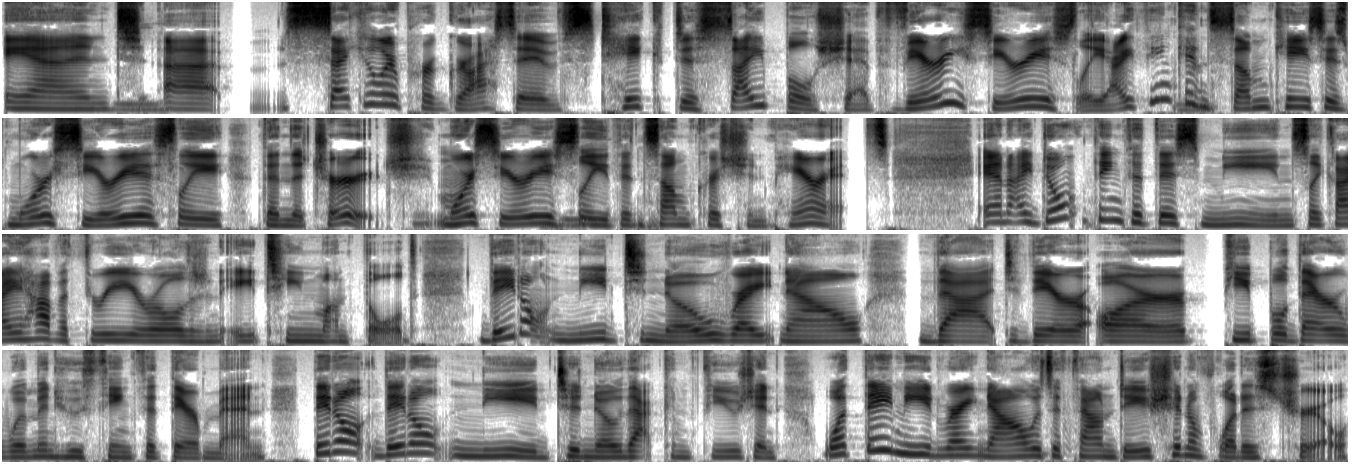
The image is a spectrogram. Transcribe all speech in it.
And mm. uh, secular progressives take discipleship very seriously. I think in some cases more seriously than the church, more seriously mm-hmm. than some Christian parents. And I don't think that this means, like, I have a three year old and an 18 month old. They don't need to know right now that there are people, there are women who think that they're men. They don't, they don't need to know that confusion. What they need right now is a foundation of what is true,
